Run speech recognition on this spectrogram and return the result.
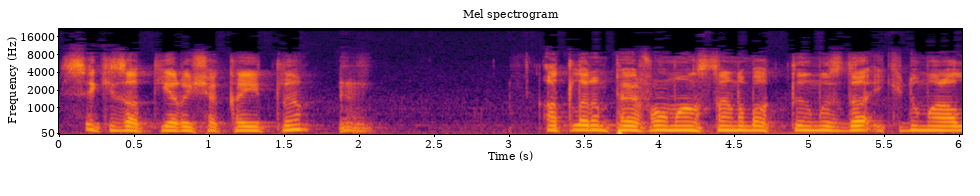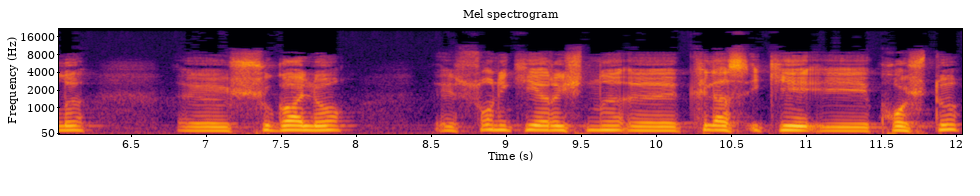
8 at yarışa kayıtlı. Atların performanslarına baktığımızda 2 numaralı e, Şugalo e, son iki yarışını e, Klas 2 e, koştu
